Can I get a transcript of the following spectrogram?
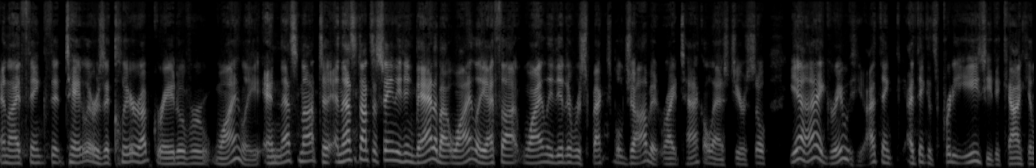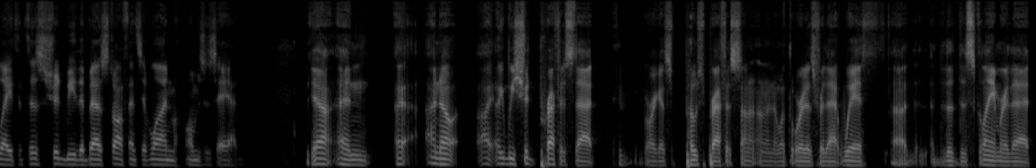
and I think that Taylor is a clear upgrade over Wylie. And that's not to and that's not to say anything bad about Wylie. I thought Wylie did a respectable job at right tackle last year. So yeah, I agree with you. I think I think it's pretty easy to calculate that this should be the best offensive line Mahomes has had. Yeah, and I, I know I, I- we should preface that, or I guess post preface. I I don't know what the word is for that. With uh, the, disclaimer that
